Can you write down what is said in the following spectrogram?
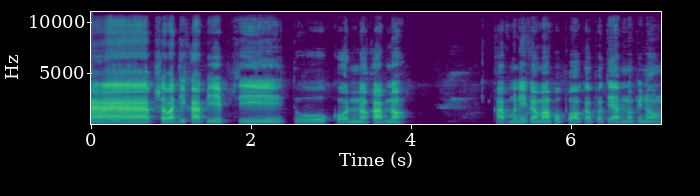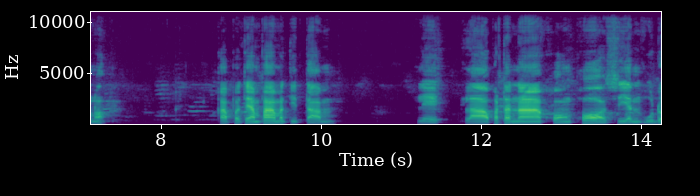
ครับสวัสดีครับเอฟซีทุกคนเนาะครับเนาะครับมื้อนี้ก็มาพบปอกับพ่อแต้มเนาะพี่น้องเนาะครับพ่อแต้มพามาติดตามเลขลาวพัฒนาของพ่อเซียนอุด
